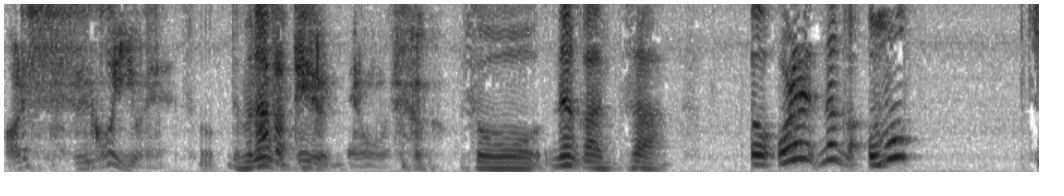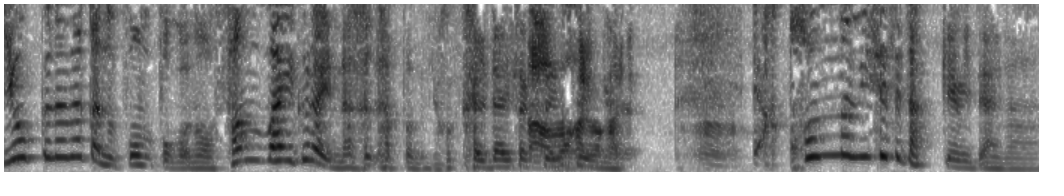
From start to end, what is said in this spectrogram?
あれすごいよね。そう。でもなんか、まだ出るみたいな思う。そう、なんかさ、お俺、なんか思っ、記憶の中のポンポコの3倍ぐらい長かったの、妖怪大作あ、戦シーンが。い。や、こんな見せてたっけ？みたいな。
